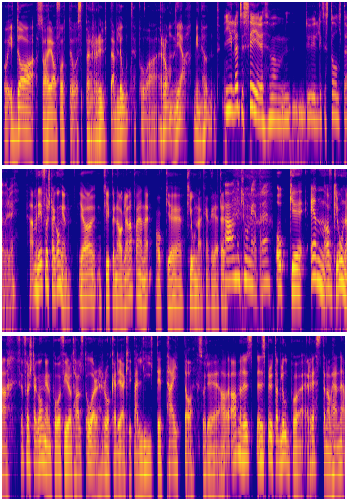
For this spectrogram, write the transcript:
Och idag så har jag fått det att spruta blod på Ronja, min hund. Jag gillar att du säger det som om du är lite stolt över det. Ja, men det är första gången. Jag klipper naglarna på henne och eh, klorna kanske det heter. Ja, men klorna heter det. Och eh, en av klorna, för första gången på fyra och ett halvt år, råkade jag klippa lite tajt då. Så det, ja, men det, det sprutar blod på resten av henne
